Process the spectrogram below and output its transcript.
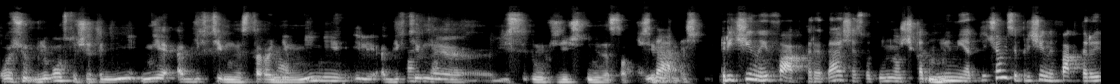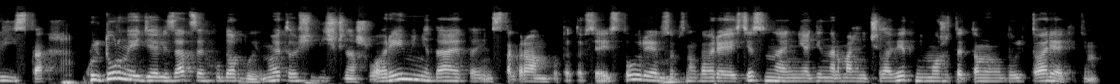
в общем, в любом случае, это не объективное стороннее мнение или объективные действительно физические недостатки. Да, причины и факторы, да, сейчас вот немножечко от булимии отвлечемся, причины и факторы риска. Культурная идеализация худобы, ну, это вообще бич нашего времени, да, это Инстаграм, вот эта вся история, mm-hmm. собственно говоря, естественно, ни один нормальный человек не может этому удовлетворять, этим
